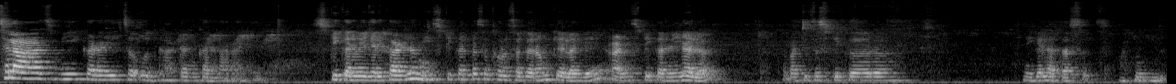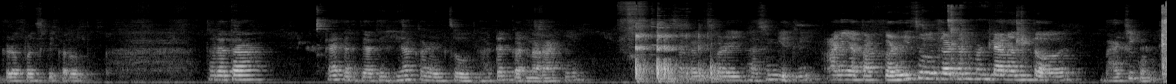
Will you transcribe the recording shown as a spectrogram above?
चला आज मी कढईचं उद्घाटन करणार आहे. स्टिकर वगैरे काढलं मी. स्टिकर कसं थोडंसं गरम केलं हे आणि स्टिकर निघालं. बाकीचं स्टिकर निघाला तसंच इकडं पण स्टिकर होतं. तर आता काय करते आता ह्या कढईचं उद्घाटन करणार आहे. सकाळी कढई घासून घेतली. आणि आता कढईचं उद्घाटन म्हटल्यानंतर भाजी कोणती?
